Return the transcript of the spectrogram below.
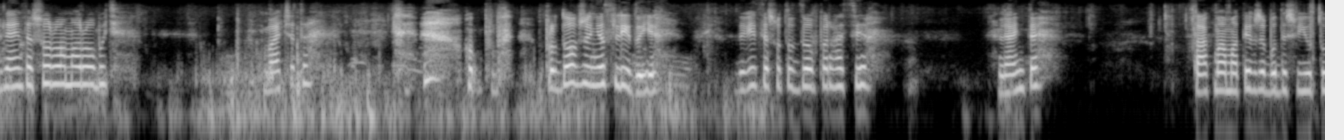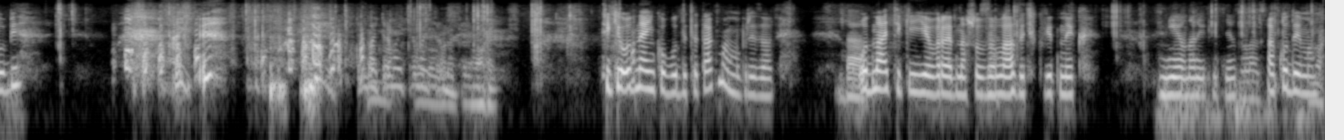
Гляньте, що Рома робить. Бачите? Продовження слідує. Дивіться, що тут за операція. Гляньте. Так, мама, ти вже будеш в Ютубі. Тримай, тримай, тримай, тримай. Тільки одненько будете, так, мама, обрізати? Да. Одна тільки є вредна, що залазить в квітник. Ні, вона не квітне залазить. А куди, мама?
